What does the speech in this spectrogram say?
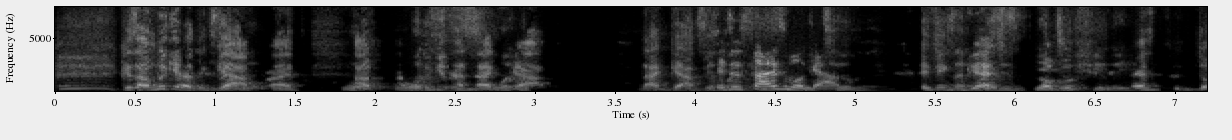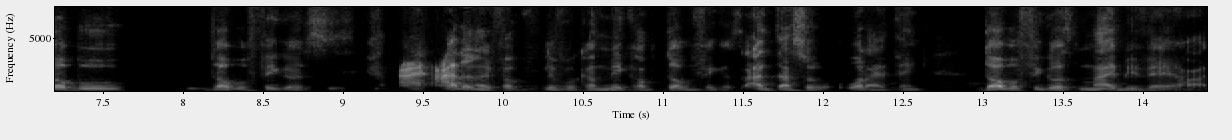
Because I'm looking at the gap, right? I'm, What- I'm looking at that what- gap. That gap is It's a sizable this gap. little- if it it's gets what is to double, little feeling? gets to double double figures. I, I don't know if uh, Liverpool can make up double figures. I, that's what I think. double figures might be very hard.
